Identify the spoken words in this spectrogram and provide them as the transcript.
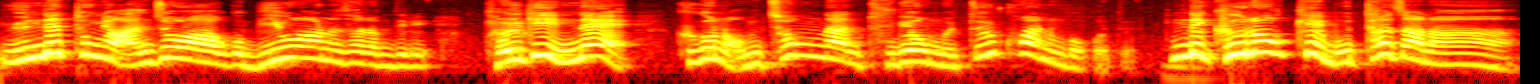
윤 대통령 안 좋아하고 미워하는 사람들이 결기 있네. 그건 엄청난 두려움을 뚫고 하는 거거든. 근데 그렇게 못 하잖아.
